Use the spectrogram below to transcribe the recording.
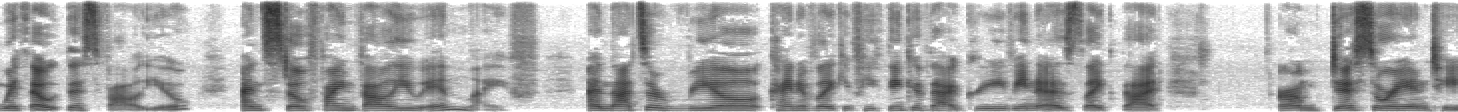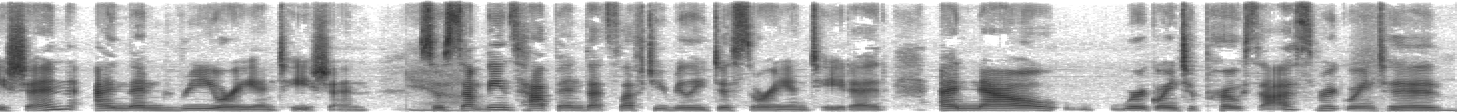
without this value and still find value in life? And that's a real kind of like if you think of that grieving as like that um, disorientation and then reorientation. Yeah. So something's happened that's left you really disorientated. And now we're going to process, we're going to mm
